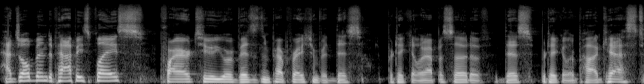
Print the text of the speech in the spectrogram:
Had y'all been to Pappy's Place prior to your visits in preparation for this particular episode of this particular podcast?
